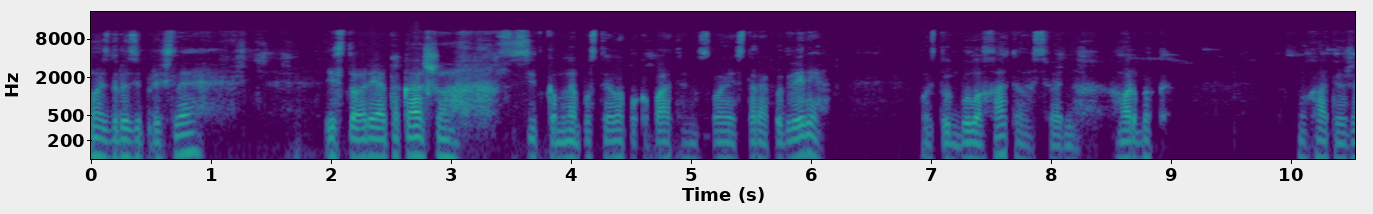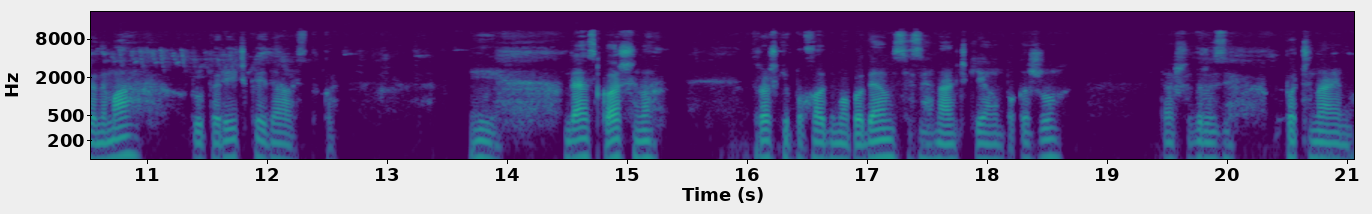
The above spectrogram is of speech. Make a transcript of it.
Ось, друзі, прийшли. Історія така, що сусідка мене пустила покопати на своє старе подвір'я. Ось тут була хата, ось видно, горбик. Ну, хати вже нема. Тут річка йде ось така. І де скошено. Трошки походимо, подивимося, сигнальчики я вам покажу. Так що, друзі, починаємо.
